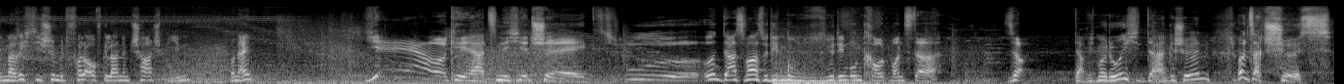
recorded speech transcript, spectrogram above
immer richtig schön mit voll aufgeladenem Charge Beam. Oh nein. Yeah! Okay, er hat's nicht gecheckt. Und das war's mit dem, mit dem Unkrautmonster. So, darf ich mal durch? Dankeschön. Und sagt Tschüss.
